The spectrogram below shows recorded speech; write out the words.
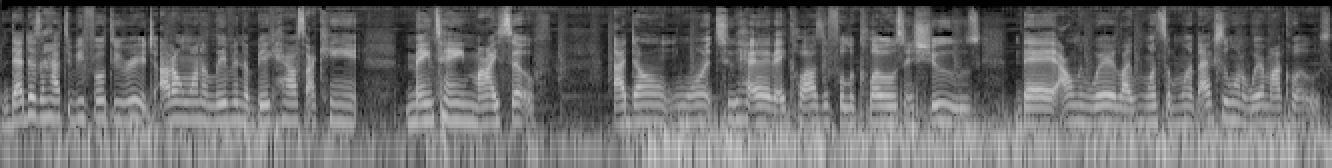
that doesn't have to be filthy rich. I don't want to live in a big house I can't maintain myself. I don't want to have a closet full of clothes and shoes that I only wear like once a month. I actually want to wear my clothes.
